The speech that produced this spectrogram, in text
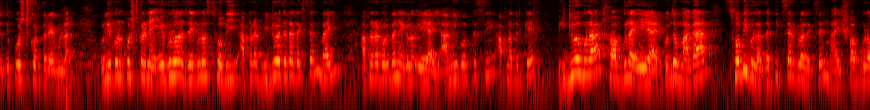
যদি পোস্ট করতো রেগুলার উনি কোনো পোস্ট করে নাই। এগুলো, যেগুলো ছবি, আপনারা ভিডিও যেটা দেখছেন ভাই, আপনারা বলবেন এগুলো এআই আমি বলতেছি আপনাদেরকে ভিডিওগুলা সবগুলা এআই কিন্তু মাগার ছবিগুলো যে পিকচারগুলো দেখছেন, ভাই, সবগুলো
